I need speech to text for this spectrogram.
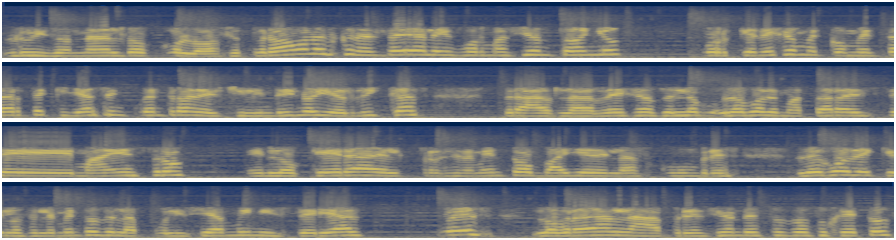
Luis Donaldo Colosio. Pero vámonos con el detalle de la información, Toño, porque déjame comentarte que ya se encuentran el Chilindrino y el Ricas tras las rejas luego, luego de matar a este maestro en lo que era el fraccionamiento Valle de las Cumbres, luego de que los elementos de la policía ministerial pues lograran la aprehensión de estos dos sujetos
